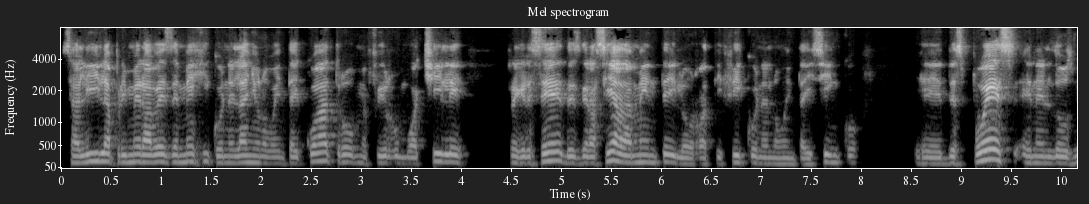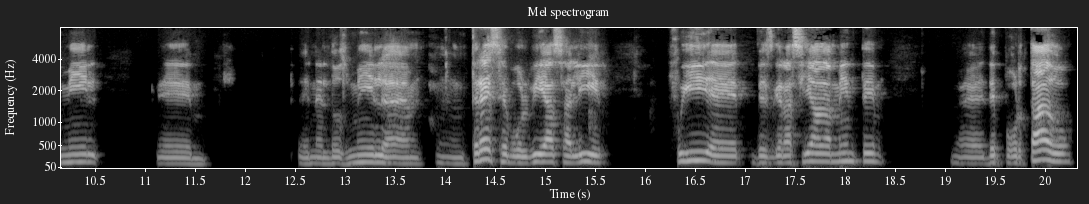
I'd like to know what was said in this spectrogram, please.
salí la primera vez de México en el año 94, me fui rumbo a Chile, regresé desgraciadamente y lo ratifico en el 95. Eh, después, en el 2000, eh, en el 2013 volví a salir fui eh, desgraciadamente eh, deportado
